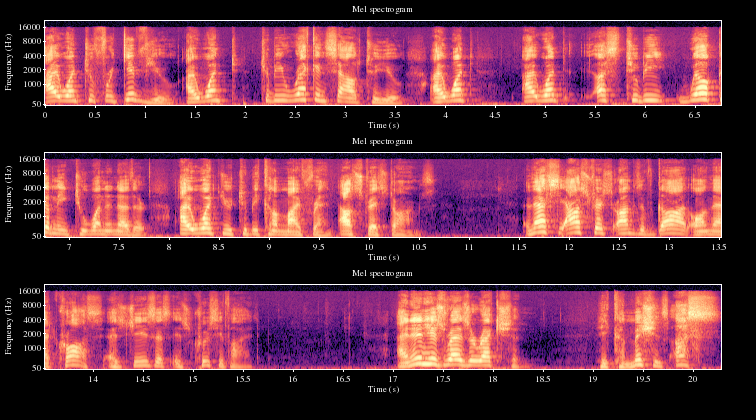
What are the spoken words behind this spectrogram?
I want to forgive you. I want to be reconciled to you. I want, I want us to be welcoming to one another. I want you to become my friend. Outstretched arms. And that's the outstretched arms of God on that cross as Jesus is crucified. And in his resurrection, he commissions us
